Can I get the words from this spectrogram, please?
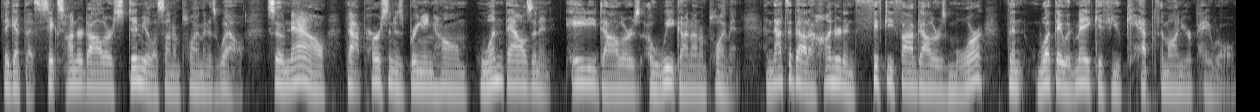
They get the $600 stimulus unemployment as well. So now that person is bringing home $1,080 a week on unemployment. And that's about $155 more than what they would make if you kept them on your payroll.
